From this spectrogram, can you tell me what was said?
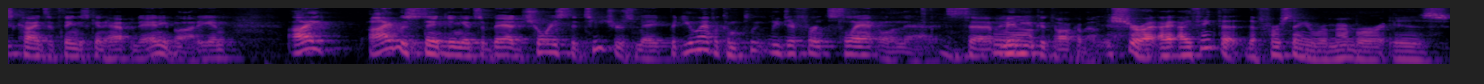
these kinds of things can happen to anybody. And I, I was thinking it's a bad choice that teachers make, but you have a completely different slant on that. It's, uh, maybe you could talk about that. Sure. I, I think that the first thing to remember is,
